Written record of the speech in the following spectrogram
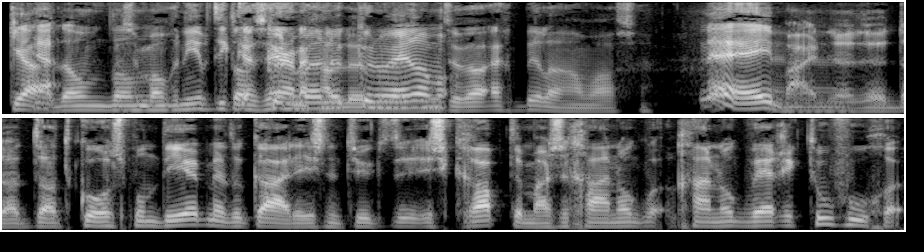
Ja, Ja. dan, dan Ze mogen niet op die dan kazerne kunnen gaan we, kunnen we moeten helemaal... wel echt billen gaan wassen. Nee, maar dat, dat, correspondeert met elkaar. Er is natuurlijk is krapte, maar ze gaan ook, gaan ook werk toevoegen.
